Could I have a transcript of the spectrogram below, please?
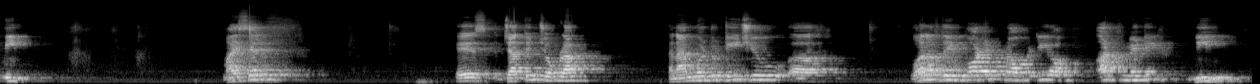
mean. Myself is Jatin Chopra and I'm going to teach you uh, one of the important property of arithmetic mean.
